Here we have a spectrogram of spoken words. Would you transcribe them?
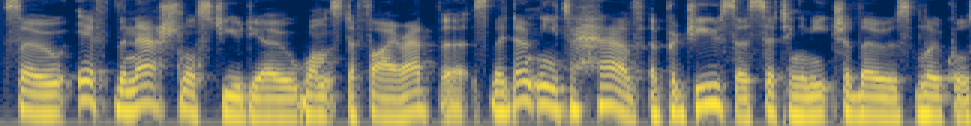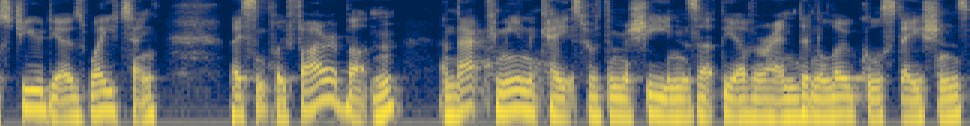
So if the national studio wants to fire adverts, they don't need to have a producer sitting in each of those local studios waiting. They simply fire a button, and that communicates with the machines at the other end in the local stations,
